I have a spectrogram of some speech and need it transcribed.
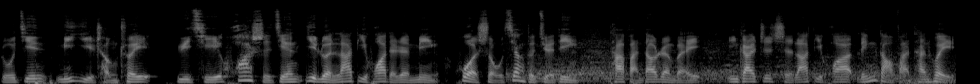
如今米已成炊，与其花时间议论拉蒂花的任命或首相的决定，他反倒认为应该支持拉蒂花领导反贪会，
